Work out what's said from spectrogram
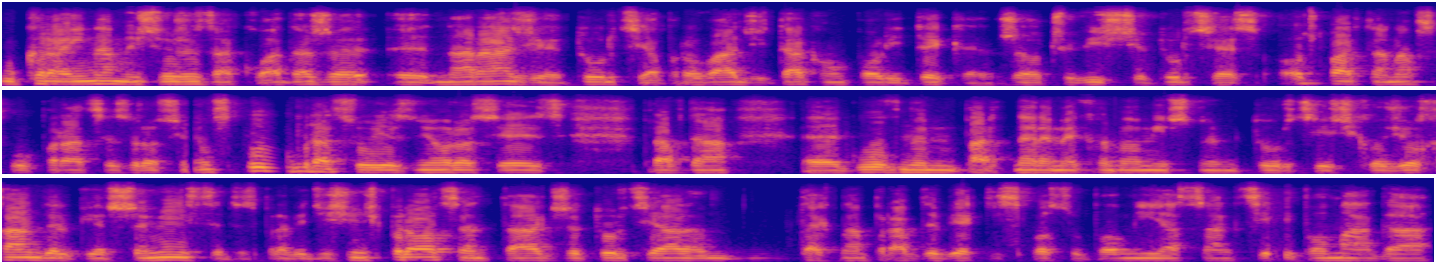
Ukraina myślę, że zakłada, że y, na razie Turcja prowadzi taką politykę, że oczywiście Turcja jest otwarta na współpracę z Rosją, współpracuje z nią. Rosja jest, prawda, e, głównym partnerem ekonomicznym Turcji, jeśli chodzi o handel. Pierwsze miejsce to jest prawie 10%, tak, że Turcja tak naprawdę w jakiś sposób omija sankcje i pomaga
